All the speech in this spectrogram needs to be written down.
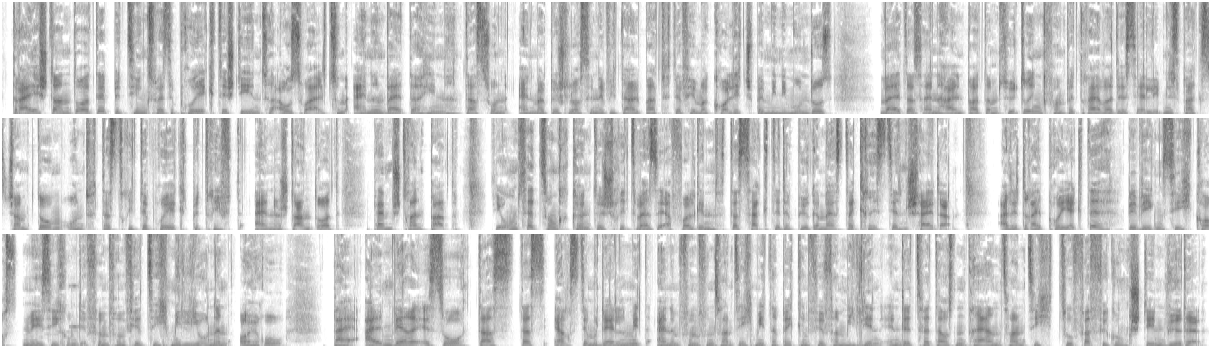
Drei Standorte bzw. Projekte stehen zur Auswahl. Zum einen weiterhin das schon einmal beschlossene Vitalbad der Firma College bei Minimundus, weiters ein Hallenbad am Südring vom Betreiber des Erlebnisparks Jump Dome und das dritte Projekt betrifft einen Standort beim Strandbad. Die Umsetzung könnte schrittweise erfolgen, das sagte der Bürgermeister Christian Scheider. Alle drei Projekte bewegen sich kostenmäßig um die 45 Millionen Euro. Bei allen wäre es so, dass das erste Modell mit einem 25 Meter Becken für Familien Ende 2023 zur Verfügung stehen würde.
